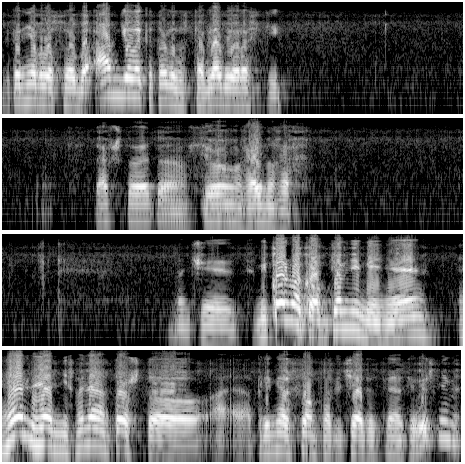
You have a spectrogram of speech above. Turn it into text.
где не было своего ангела, который заставлял ее расти. Так что это все гайнухах. Значит, Миколь Маком, тем не менее, Ген Ген, несмотря на то, что а, а, пример Солнца отличается от примера Всевышним,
